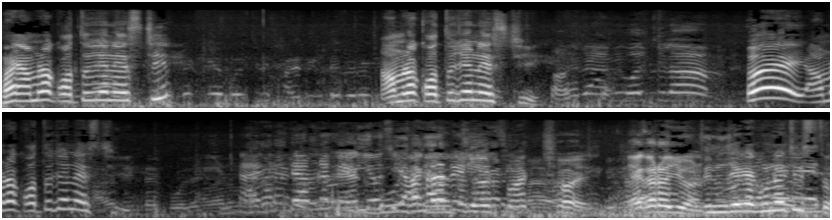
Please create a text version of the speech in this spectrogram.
ভাই আমরা কতজন এসছি? আমরা কতজন এসছি? এই আমরা কতজন এসছি? এগারো জন। তুই নিজেকে গুনেছিস তো?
